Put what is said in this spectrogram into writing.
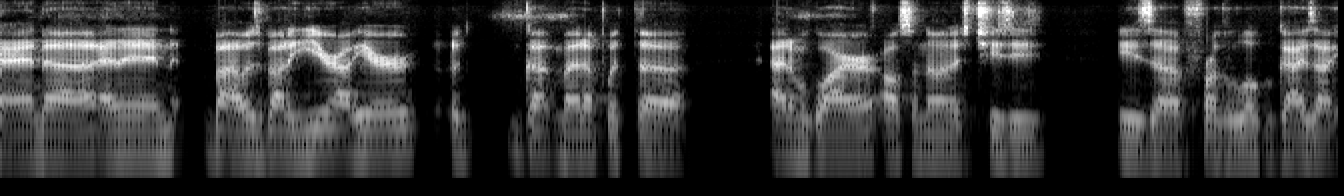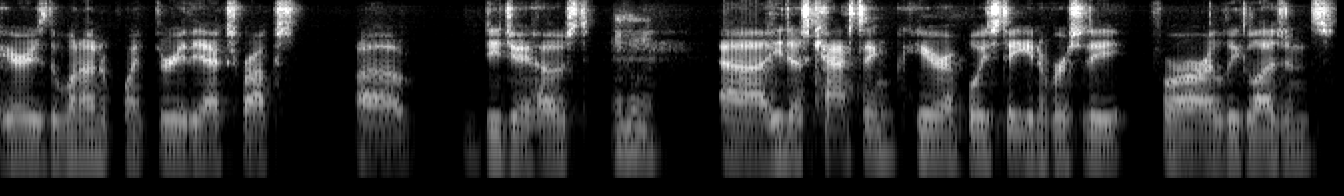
and uh, and then but I was about a year out here. uh, Got met up with uh, Adam McGuire, also known as Cheesy. He's uh, for the local guys out here. He's the 100.3, the X Rocks uh, DJ host. Mhm. Uh, he does casting here at Boise State University for our League Legends,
